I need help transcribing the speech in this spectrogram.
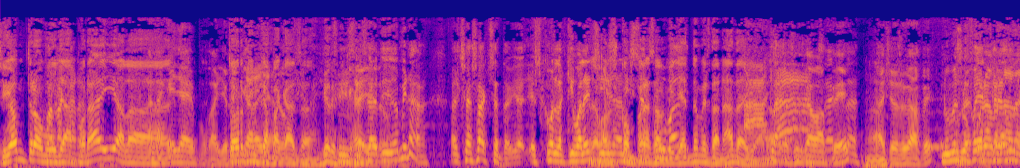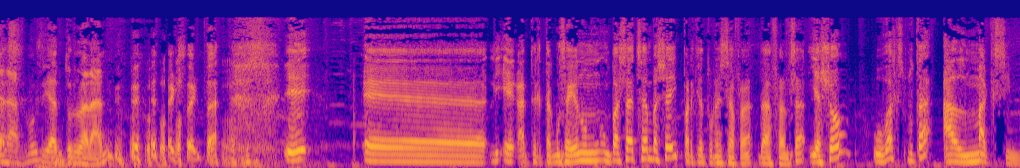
Si jo em trobo allà cara. por ahí, a la... En aquella època, jo Tornin cap ja a no. casa. Jo crec Sí, sí, sí, ja no. mira, el xasac, és com l'equivalent... Llavors si compres el bitllet només d'anada, ja. Ah, Això és el que va fer. Això és el que va fer. Només ho feia una vegada dues. d'Erasmus i ja en tornaran. Exacte. I eh, eh, t'aconsellen un, un passatge en vaixell perquè tornés a Fra de França. I això ho va explotar al màxim.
